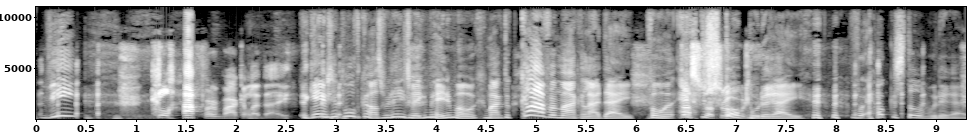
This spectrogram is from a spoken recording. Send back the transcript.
Wie? Klavermakelaardij. De Games Podcast wordt deze week mede mogelijk gemaakt door Klavermakelaardij. Voor een is echte stolpboerderij. Voor elke stolpboerderij.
